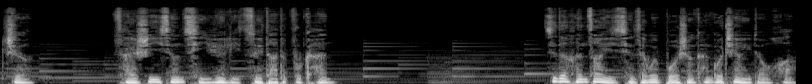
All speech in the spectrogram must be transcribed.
这，才是一厢情愿里最大的不堪。记得很早以前在微博上看过这样一段话：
